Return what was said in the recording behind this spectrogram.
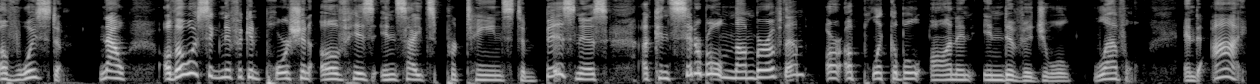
of wisdom. Now, although a significant portion of his insights pertains to business, a considerable number of them are applicable on an individual level. And I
